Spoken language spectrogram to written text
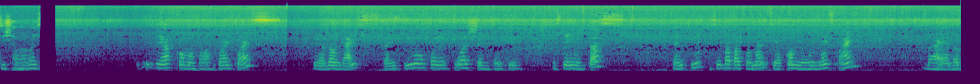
dish our rice the outcome of our fried rice we are done guys. Thank you for watching. Thank you for staying with us. Thank you. Say bye bye for now till i come your way next time Bye.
